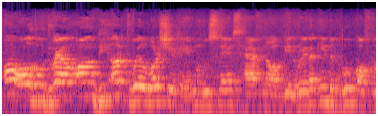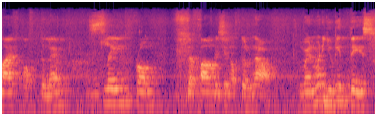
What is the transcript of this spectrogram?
All who dwell on the earth will worship him, whose names have not been written in the book of life of the Lamb, slain from the foundation of the. Now, when, when you read this,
